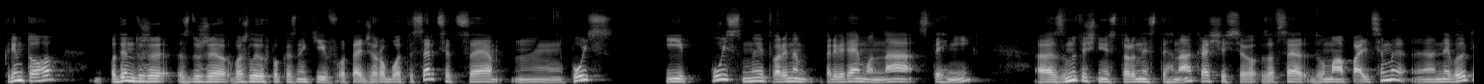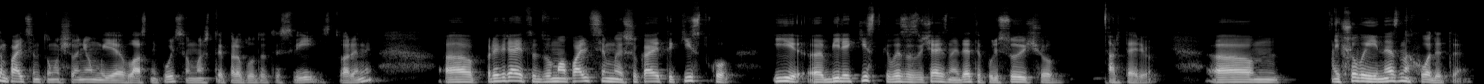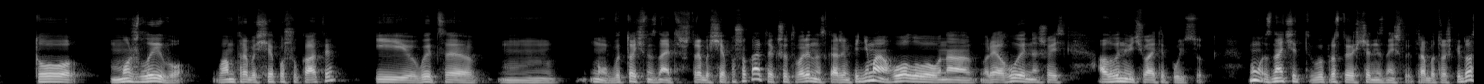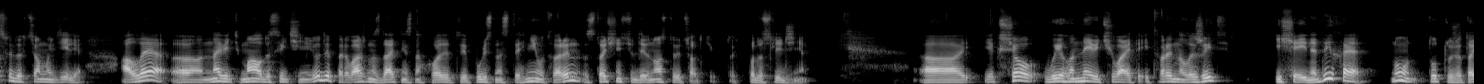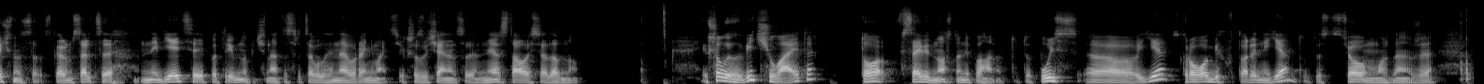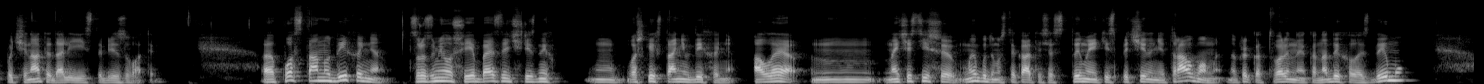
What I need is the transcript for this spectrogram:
Крім того, один дуже, з дуже важливих показників опять же, роботи серця це м, пульс. І пульс ми тваринам перевіряємо на стегні. Е, З внутрішньої сторони стегна краще за все двома пальцями, Е, не великим пальцем, тому що на ньому є власний пульс, ви можете переплутати свій з тварини. Е, Перевіряєте двома пальцями, шукаєте кістку, і біля кістки ви зазвичай знайдете пульсуючу артерію. Ем, Якщо ви її не знаходите, то можливо, вам треба ще пошукати, і ви це ну, ви точно знаєте, що треба ще пошукати. Якщо тварина, скажімо, піднімає голову, вона реагує на щось, але ви не відчуваєте пульсу. Ну, значить, ви просто його ще не знайшли. Треба трошки досвіду в цьому ділі. Але е, навіть малодосвідчені люди переважно здатні знаходити пульс на стегні у тварин з точністю 90%, тобто по дослідженням. Е, якщо ви його не відчуваєте, і тварина лежить і ще й не дихає, ну тут уже точно, скажімо, серце не б'ється і потрібно починати серцево-легеневу реанімацію, якщо, звичайно, це не сталося давно. Якщо ви його відчуваєте, то все відносно непогано. Тобто пульс е, є, кровообіг в тварини є, тобто з цього можна вже починати далі її стабілізувати. Е, по стану дихання, зрозуміло, що є безліч різних м, важких станів дихання, але м, найчастіше ми будемо стикатися з тими, які спричинені травмами, наприклад, тварина, яка надихалась диму.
